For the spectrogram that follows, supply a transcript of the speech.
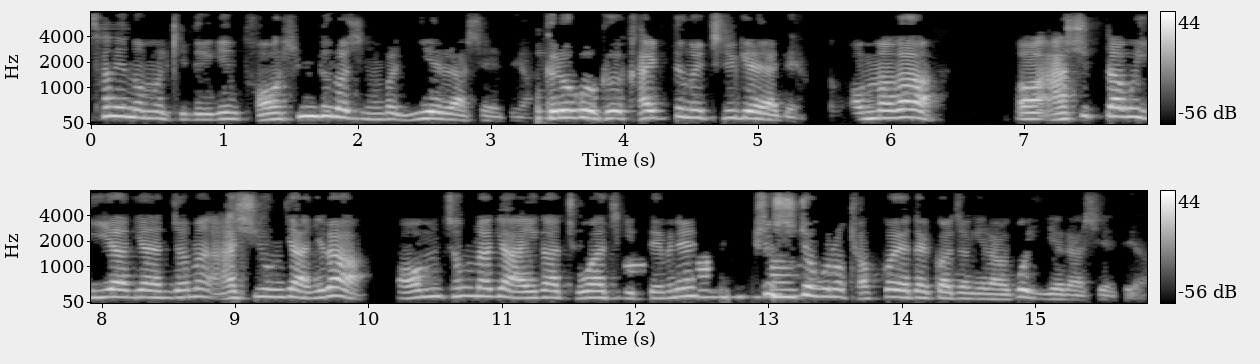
산의 놈을 기들이긴 더 힘들어지는 걸 이해를 하셔야 돼요. 그리고 그 갈등을 즐겨야 돼요. 엄마가 어, 아쉽다고 이야기한 점은 아쉬운 게 아니라 엄청나게 아이가 좋아지기 때문에 필수적으로 겪어야 될 과정이라고 이해를 하셔야 돼요.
